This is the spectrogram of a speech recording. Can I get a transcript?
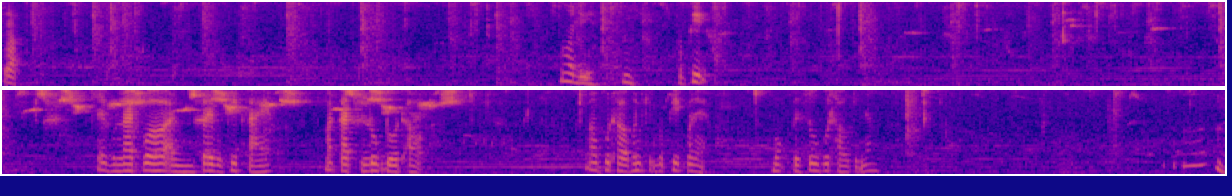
ครับ ว่าดีกับพริกใส่บุญรัดว่าอันใส่บุพริกหลมากัดลูกโดดออกเอาผู้เฒ่าเพิ่นกินบุพริกมาแหละมกไปสู้ผู้เฒ่ากินน้ำอืม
